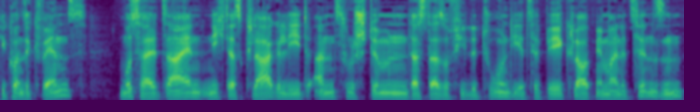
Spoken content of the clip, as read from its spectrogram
Die Konsequenz muss halt sein, nicht das Klagelied anzustimmen, dass da so viele tun, die EZB klaut mir meine Zinsen,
